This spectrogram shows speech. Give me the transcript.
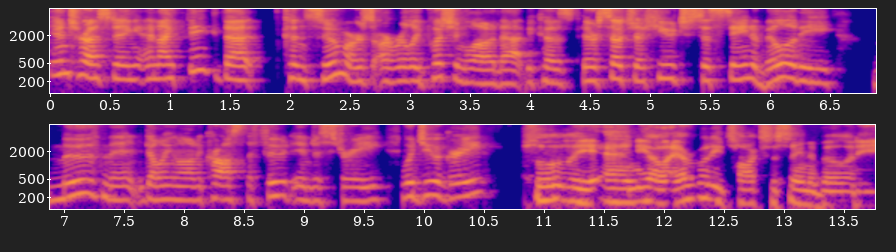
interesting. And i think that consumers are really pushing a lot of that because there's such a huge sustainability movement going on across the food industry. Would you agree Absolutely. And, you know, everybody talks sustainability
